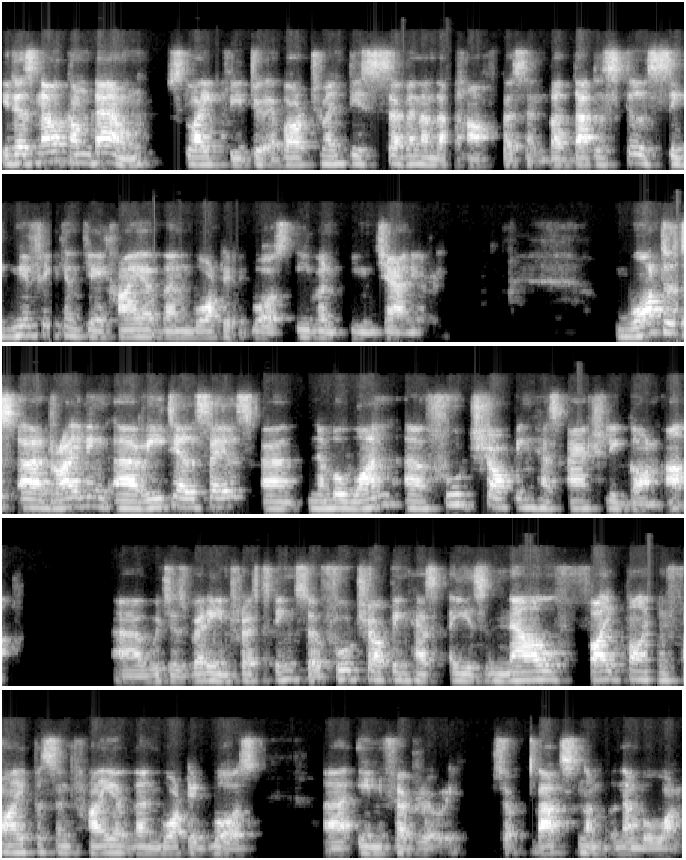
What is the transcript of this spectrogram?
It has now come down slightly to about 27.5%, but that is still significantly higher than what it was even in January. What is uh, driving uh, retail sales? Uh, number one, uh, food shopping has actually gone up, which is very interesting. So food shopping has is now 5.5% higher than what it was in February. So that's number, number one.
